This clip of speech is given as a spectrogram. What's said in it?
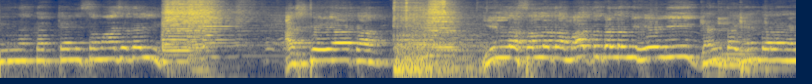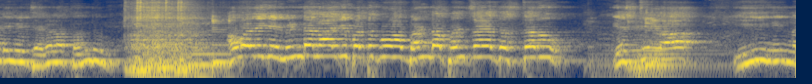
ನಿನ್ನ ಕಟ್ಟಳೆ ಸಮಾಜದಲ್ಲಿ. ಅಷ್ಟೇ ಯಾಕ? ಇಲ್ಲ ಸಲ್ಲದ ಮಾತುಗಳನ್ನು ಹೇಳಿ ಗಂಡ ಹೆಂಡರ ನಡುವೆ ಜಗಳ ತಂದು ಅವಳಿಗೆ ಮಿಂಡನಾಗಿ ಬದುಕುವ ಬಂಡ ಪಂಚಾಯತಸ್ಥರು ಎಷ್ಟಿಲ್ಲ ಈ ನಿನ್ನ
